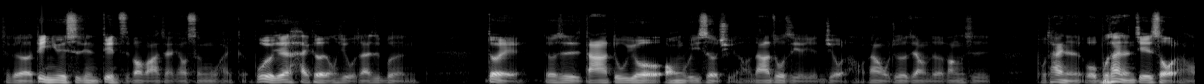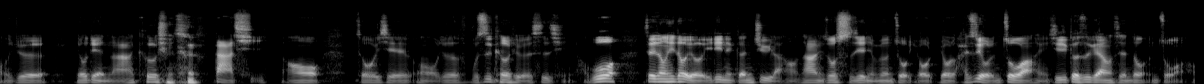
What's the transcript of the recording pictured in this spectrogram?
这个订阅事件电子报把它改叫生物骇客，不过有些骇客的东西我实在是不能。对，就是大家 do your own research，然后大家做自己的研究了。但我觉得这样的方式不太能，我不太能接受了。哈，我觉得有点拿科学的 大旗，然后做一些哦，我觉得不是科学的事情。不过这些东西都有一定的根据了。哈，那你说实验有没有人做？有有还是有人做啊？其实各式各样的实验都有人做啊。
